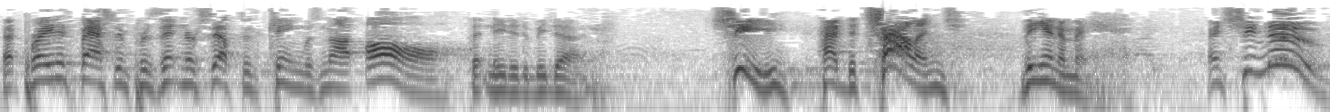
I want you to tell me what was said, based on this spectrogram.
that praying and fasting, presenting herself to the king was not all that needed to be done. She had to challenge the enemy. And she knew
